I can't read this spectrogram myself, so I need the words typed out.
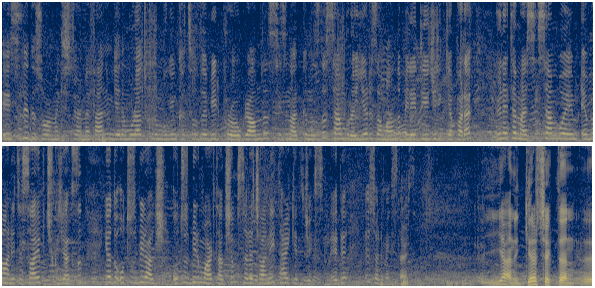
E, size de sormak istiyorum efendim. Gene Murat Kurum bugün katıldığı bir programda sizin hakkınızda sen burayı yarı zamanlı belediyecilik yaparak yönetemezsin. Sen bu em- emanete sahip çıkacaksın ya da 31 akşam 31 Mart akşamı Saraçhane'yi terk edeceksin dedi. Ne söylemek istersin? Yani gerçekten e,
